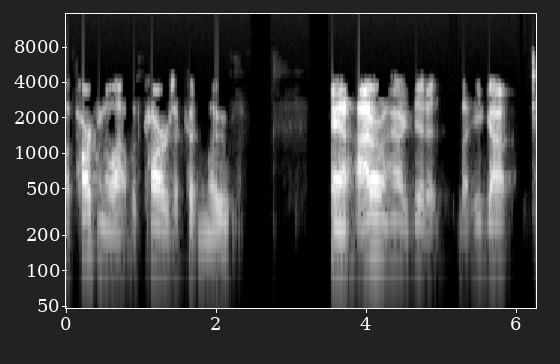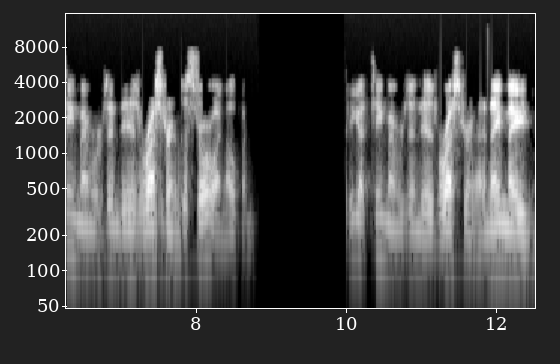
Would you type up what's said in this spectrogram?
a parking lot with cars that couldn't move. And I don't know how he did it, but he got team members into his restaurant. The store wasn't open. He got team members into his restaurant and they made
